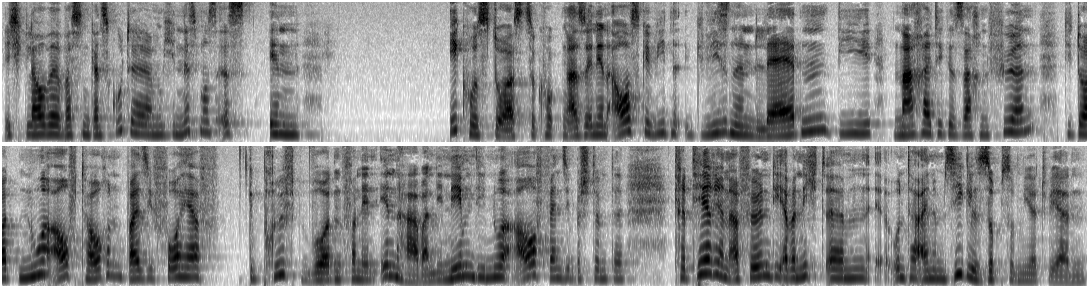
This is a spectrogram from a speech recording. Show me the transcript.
Ich glaube, was ein ganz guter Mechanismus ist, in Eco-Stores zu gucken, also in den ausgewiesenen Läden, die nachhaltige Sachen führen, die dort nur auftauchen, weil sie vorher geprüft wurden von den Inhabern. Die nehmen die nur auf, wenn sie bestimmte Kriterien erfüllen, die aber nicht ähm, unter einem Siegel subsumiert werden.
